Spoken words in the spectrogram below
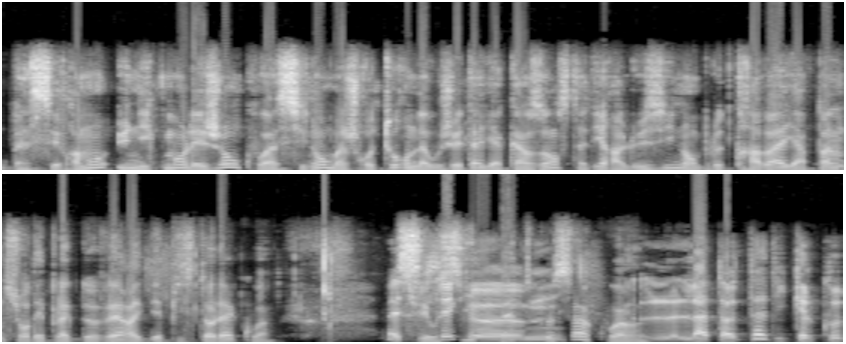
ben c'est vraiment uniquement les gens quoi. Sinon, moi je retourne là où j'étais il y a 15 ans, c'est-à-dire à l'usine en bleu de travail, à peindre sur des plaques de verre avec des pistolets quoi. Bah, C'est tu sais que, que ça quoi. là, t'as as dit quelques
